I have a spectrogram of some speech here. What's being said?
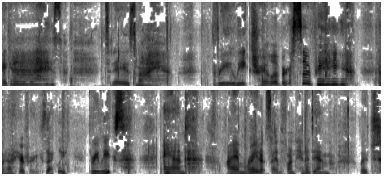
Hey guys! Today is my three week trail anniversary. I've been out here for exactly three weeks and I am right outside the Fontana Dam, which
